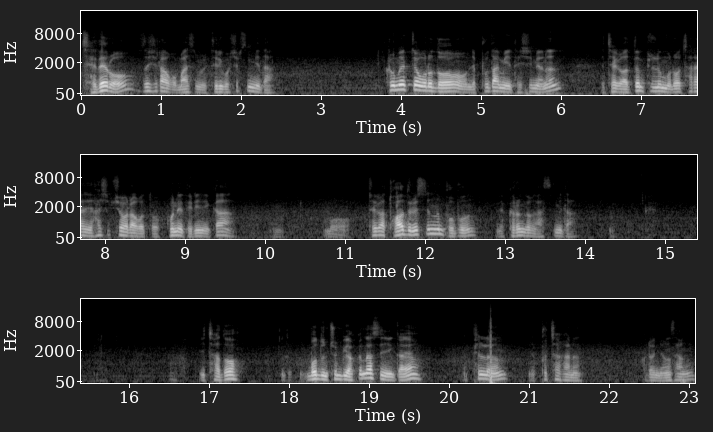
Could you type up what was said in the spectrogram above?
제대로 쓰시라고 말씀을 드리고 싶습니다. 금액적으로도 부담이 되시면은 제가 어떤 필름으로 차라리 하십시오라고 또 보내드리니까 음, 뭐 제가 도와드릴 수 있는 부분 이제 그런 것 같습니다. 이 차도 모든 준비가 끝났으니까요. 필름 부착하는 그런 영상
